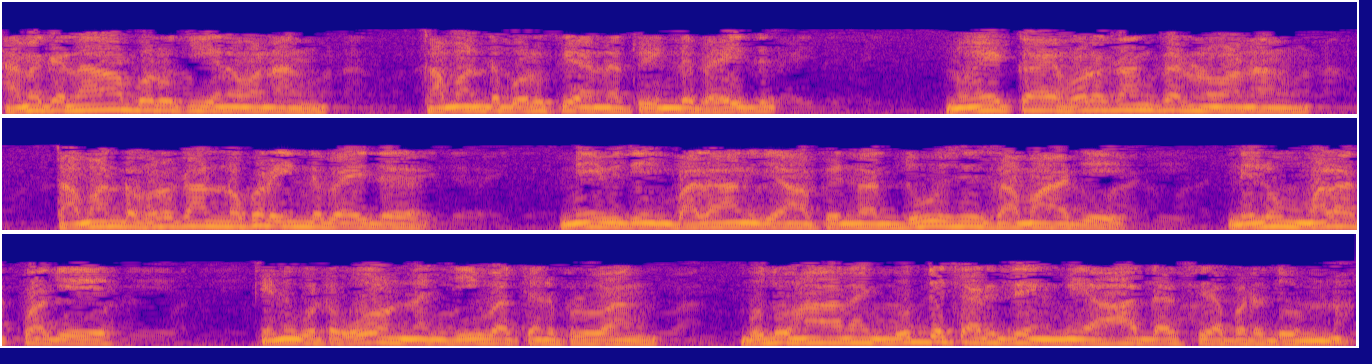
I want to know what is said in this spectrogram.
හැම කෙනා බොරු කියනවා නම් Tamanට බොරු කියන්න නැතු ඉන්න බැයිද? නොඑක අය හොරකම් කරනවා නම් Tamanට හොරකම් නොකර ඉන්න බැයිද? මේ විදිහින් බලාන ගියාම පෙන්වන දූෂි සමාජයේ නිලුම් මලක් වගේ කෙනෙකුට ඕන නම් ජීවත් වෙන්න පුළුවන් බුදුහාමගේ බුද්ධ චරිතයෙන් මේ ආදර්ශය අපට දුන්නා.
